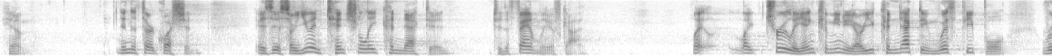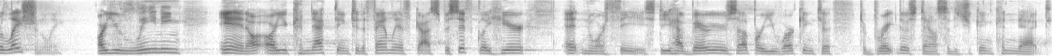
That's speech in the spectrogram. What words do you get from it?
Him? Then the third question is this Are you intentionally connected to the family of God? Like, like truly in community, are you connecting with people relationally? Are you leaning in? Are you connecting to the family of God, specifically here at Northeast? Do you have barriers up? Are you working to, to break those down so that you can connect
